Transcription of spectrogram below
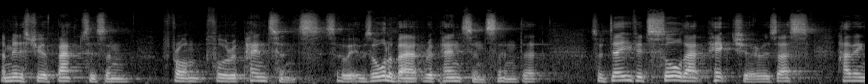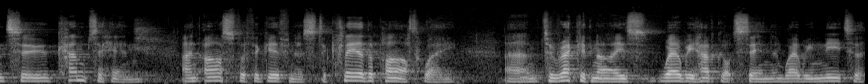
a ministry of baptism from, for repentance. So it was all about repentance. And that, so David saw that picture as us having to come to him and ask for forgiveness, to clear the pathway, um, to recognize where we have got sin and where we need to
